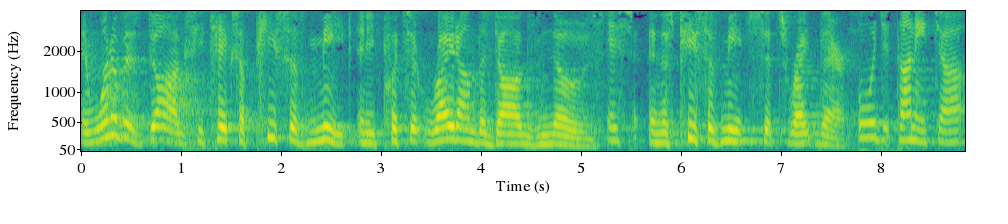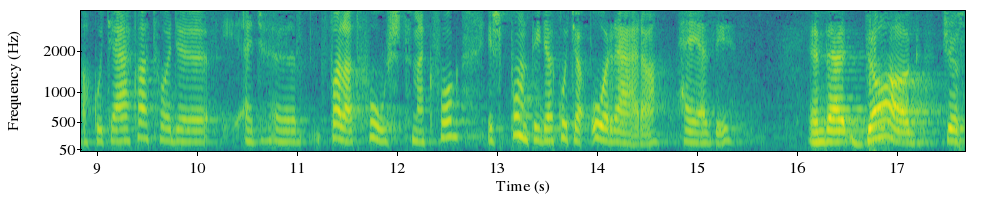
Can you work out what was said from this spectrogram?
And one of his dogs, he takes a piece of meat and he puts it right on the dog's nose. És- And this piece of meat sits right there. Úgy tanítja a kutyákat, hogy egy falat húst megfog, és pont így a kutya orrára helyezi. And that dog just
